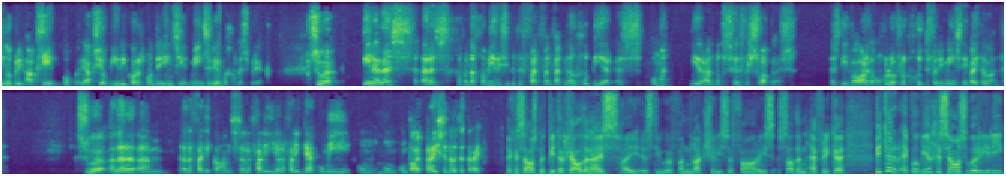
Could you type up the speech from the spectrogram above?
En op reaksie op reaksie op hierdie korrespondensie het mense weer begin bespreek. So en hulle is hulle is gewillig om die risiko te vat want wat nou gebeur is omdat die rand nog so verswak is, is die waarde ongelooflik goed vir die mense in die buiteland. So hulle ehm um, hulle vat die kans, hulle vat die hulle vat die gap om die, om om om daai pryse nou te kry. Ek gesels met Pieter Geldenhuys. Hy is die hoof van Luxury Safaris Southern Africa. Pieter, ek wil weer gesels oor hierdie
